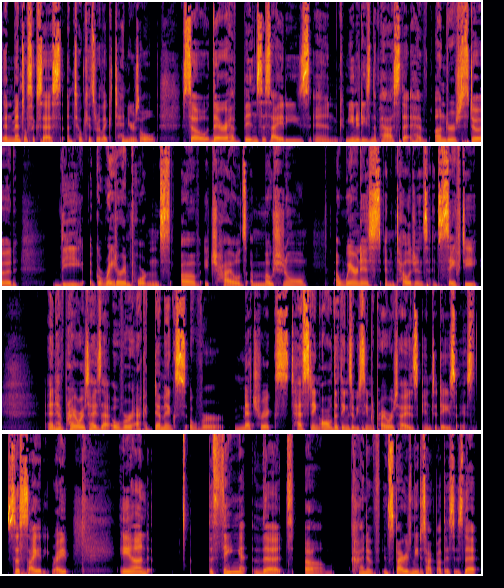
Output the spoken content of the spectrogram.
and mental success until kids were like 10 years old. So there have been societies and communities in the past that have understood the greater importance of a child's emotional awareness and intelligence and safety and have prioritized that over academics, over metrics, testing, all the things that we seem to prioritize in today's society, right? And the thing that um, kind of inspires me to talk about this is that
